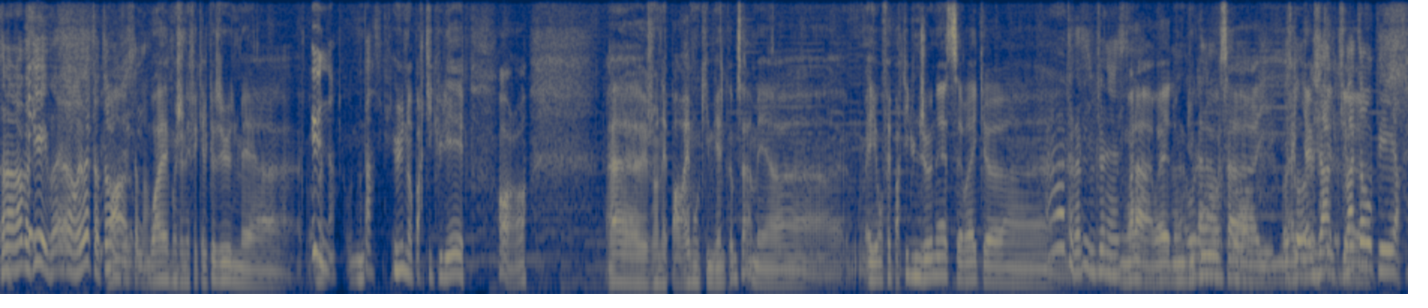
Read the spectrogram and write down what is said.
Non, non, non, vas-y, ouais, ouais, t'entends, Non, justement. Ouais, moi, j'en ai fait quelques-unes, mais. euh, Une en particulier. Une en particulier. Oh là là. Euh, J'en ai pas vraiment qui me viennent comme ça, mais euh, ayant fait partie d'une jeunesse, c'est vrai que. euh, Ah, t'as passé une jeunesse. Voilà, ouais, donc Oh du là, coup, ça, il y, a- il y a eu quelques. Je m'attends au pire.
